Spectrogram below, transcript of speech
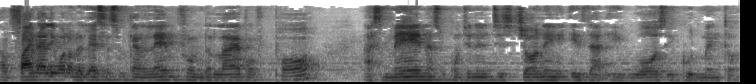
And finally, one of the lessons we can learn from the life of Paul as men, as we continue this journey, is that he was a good mentor.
